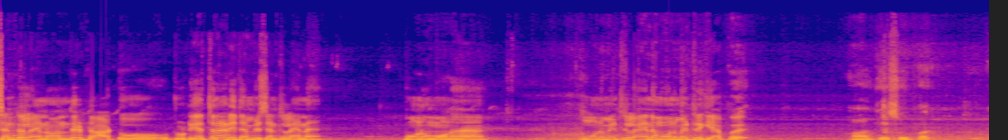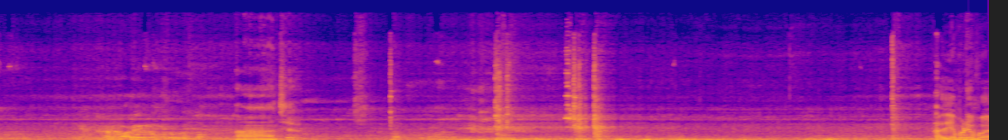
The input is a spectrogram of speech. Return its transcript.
சென்ட்ரல் லைன் வந்து டாட் விட்டு விட்டு எத்தனை அடி தம்பி சென்ட்ரல் லைனு மூணு மூணு. மூணு மீட்டர் லைனு மூணு மீட்டர் கேப்பு ஓகே சூப்பர் எனக்கு வளையல மட்டும் கொடுத்தோம் ஆ சரி. அது எப்படி இப்போ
